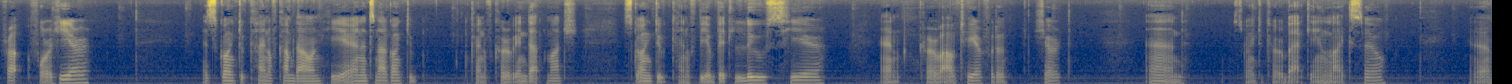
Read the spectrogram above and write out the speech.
for, for here, it's going to kind of come down here and it's not going to kind of curve in that much. It's going to kind of be a bit loose here and curve out here for the shirt. And it's going to curve back in like so. Uh,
